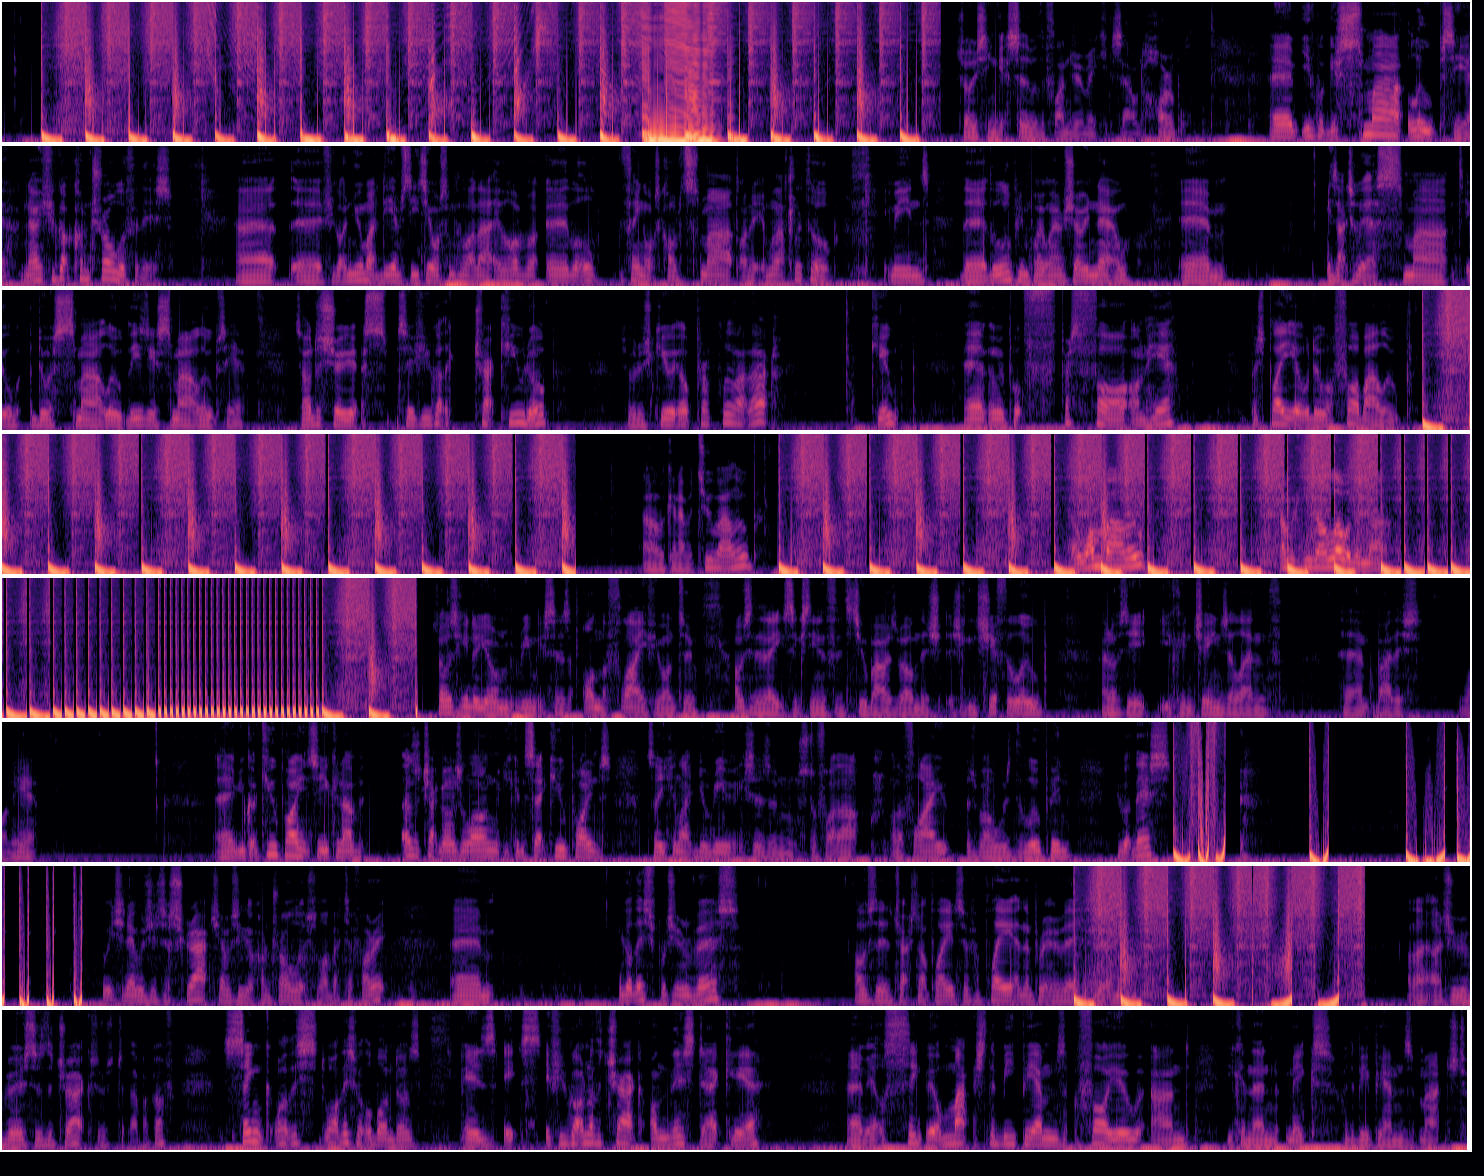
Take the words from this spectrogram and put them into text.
So you can get silly with the flanger and make it sound horrible. Um, you've got your smart loops here. Now, if you've got a controller for this, uh, uh, if you've got a Numark DMC2 or something like that, it'll have a, a, little thing what's called smart on it, and when that's lit up, it means the the looping point where I'm showing now um, is actually a smart. It will do a smart loop. These are your smart loops here. So I'll just show you. So if you've got the track cued up, so we'll just cue it up properly like that. Cue, um, and we put press four on here Press play, it will do a 4 bar loop. Uh, we can have a 2 bar loop, a 1 bar loop, and we can go lower than that. So obviously you can do your own remixes on the fly if you want to. Obviously there's 8, 16 and 32 bar as well, and you can shift the loop, and obviously you can change the length um, by this one here. Uh, you've got cue points, so you can have as the track goes along, you can set cue points, so you can like do remixes and stuff like that on the fly as well as the looping. You've got this, which enables you to scratch. Obviously, you've got control, it's a lot better for it. Um, you've got this, put it in reverse. Obviously, the track's not playing, so if I play it and then put it in reverse, reverses the track, so just take that back off. Sync, what this what this little button does is it's if you've got another track on this deck here, um, it'll sync it'll match the BPMs for you and you can then mix with the BPMs matched.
